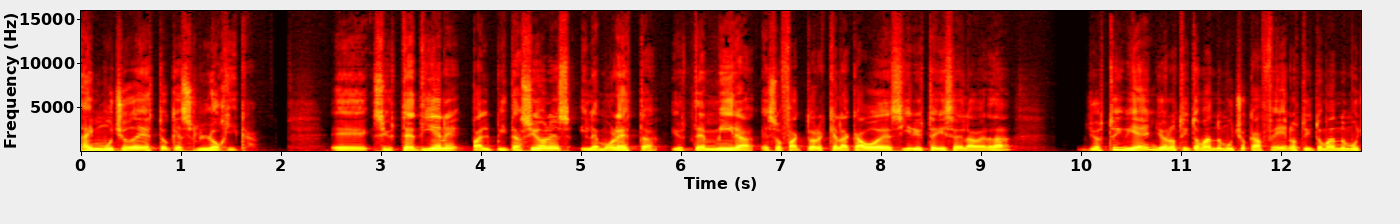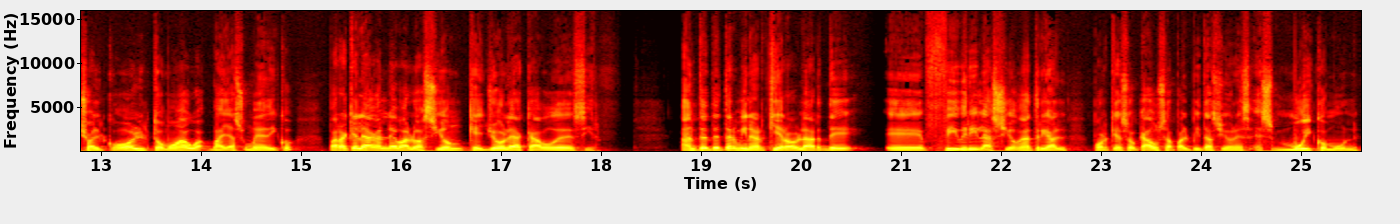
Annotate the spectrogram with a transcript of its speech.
hay mucho de esto que es lógica. Eh, si usted tiene palpitaciones y le molesta y usted mira esos factores que le acabo de decir y usted dice, la verdad, yo estoy bien, yo no estoy tomando mucho café, no estoy tomando mucho alcohol, tomo agua, vaya a su médico para que le hagan la evaluación que yo le acabo de decir. Antes de terminar, quiero hablar de eh, fibrilación atrial, porque eso causa palpitaciones, es muy común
